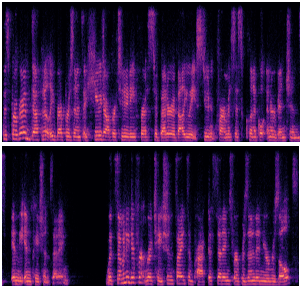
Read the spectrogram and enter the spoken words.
This program definitely represents a huge opportunity for us to better evaluate student pharmacist clinical interventions in the inpatient setting. With so many different rotation sites and practice settings represented in your results,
